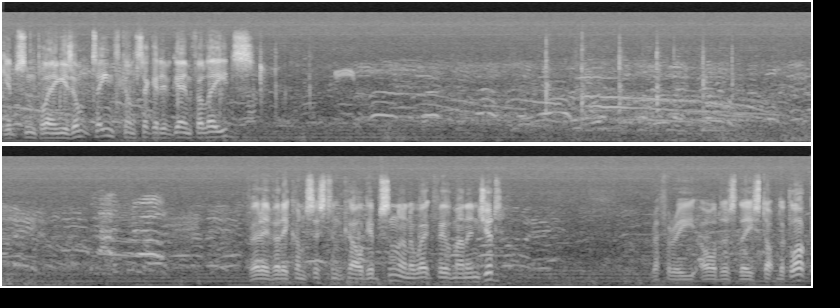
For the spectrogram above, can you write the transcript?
Gibson playing his umpteenth consecutive game for Leeds. Very, very consistent Carl Gibson and a Wakefield man injured. Referee orders they stop the clock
